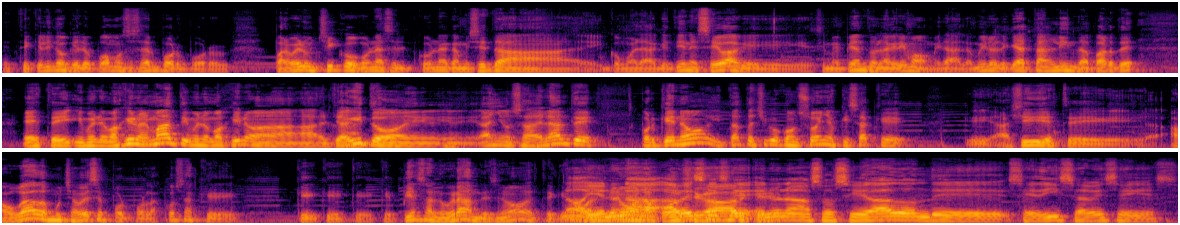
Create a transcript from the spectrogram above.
este, qué lindo que lo podamos hacer por, por para ver un chico con una, con una camiseta eh, como la que tiene Seba, que, si me pianto en lagrimón, mirá, lo miro, le queda tan linda aparte. Este, y me lo imagino al Mati, me lo imagino al Tiaguito ah, eh, años adelante, ¿por qué no? Y tantos chicos con sueños quizás que, que allí este, ahogados muchas veces por, por las cosas que, que, que, que, piensan los grandes, ¿no? Este, que no, y en, una, a, veces en una sociedad donde se dice a veces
